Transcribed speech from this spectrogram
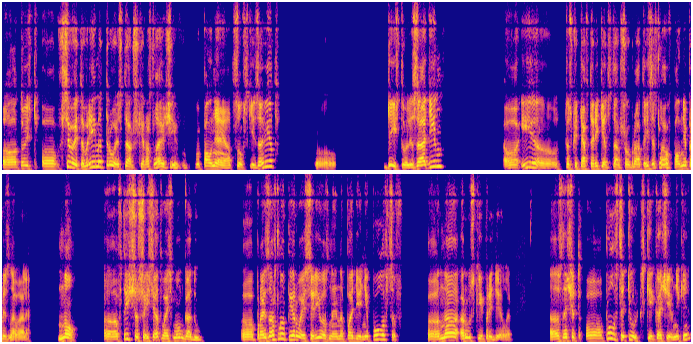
А, то есть а, все это время трое старших Ярославичей, выполняя отцовский завет, действовали за один, и, так сказать, авторитет старшего брата Изяслава вполне признавали. Но в 1068 году произошло первое серьезное нападение половцев на русские пределы. Значит, половцы тюркские кочевники,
